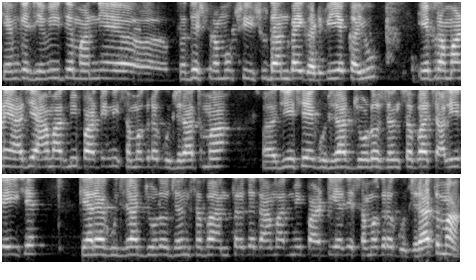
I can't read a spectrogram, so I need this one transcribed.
કેમ કે જેવી રીતે માન્ય પ્રદેશ પ્રમુખ શ્રી સુદાનભાઈ ગઢવીએ કહ્યું, એ પ્રમાણે આજે આમ આદમી પાર્ટીની સમગ્ર ગુજરાતમાં જે છે ગુજરાત જોડો જનસભા ચાલી રહી છે. ત્યારે આ ગુજરાત જોડો જનસભા અંતર્ગત આમ આદમી પાર્ટી આજે સમગ્ર ગુજરાતમાં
